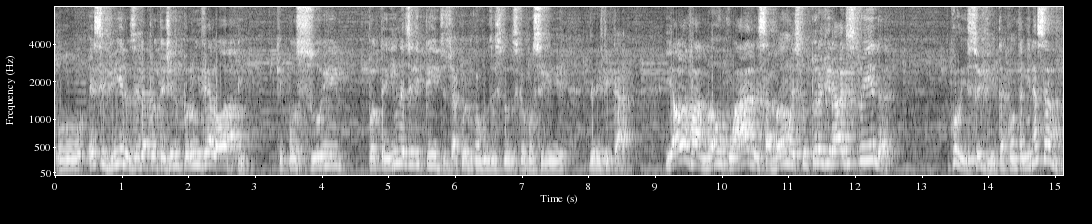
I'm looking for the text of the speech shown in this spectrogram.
O, esse vírus ele é protegido por um envelope que possui proteínas e lipídios, de acordo com alguns estudos que eu consegui verificar. E ao lavar a mão com água e sabão, a estrutura viral é destruída. Com isso, evita a contaminação.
